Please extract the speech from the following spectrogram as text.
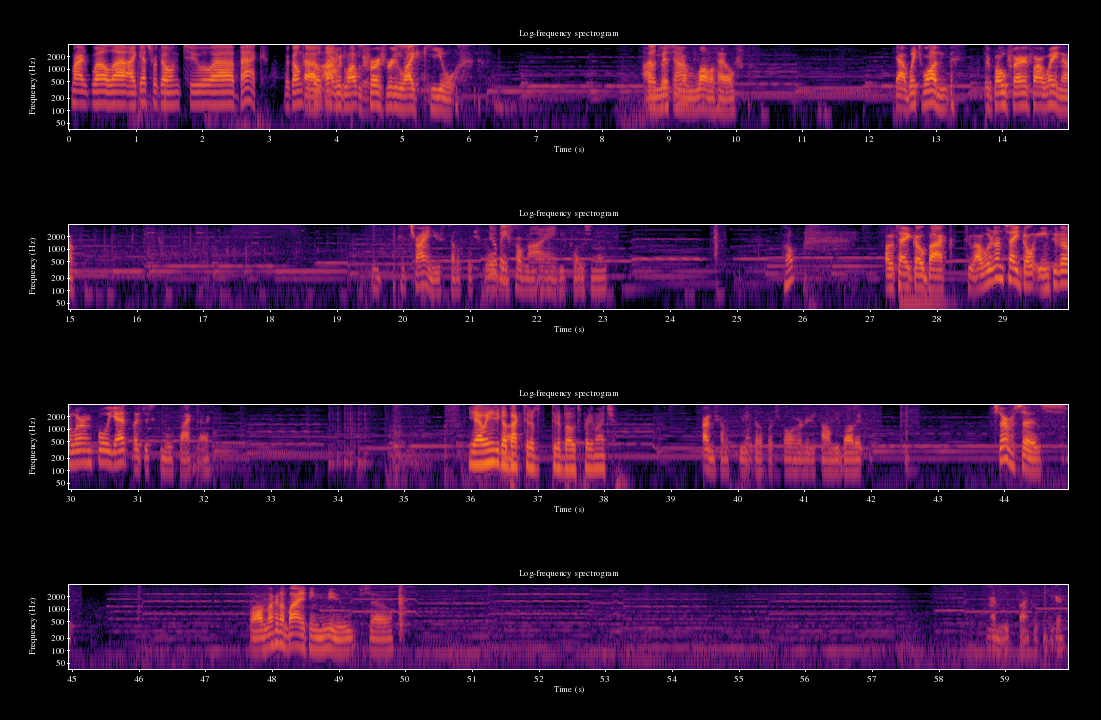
Right. Well, uh, I guess we're going to uh, back. We're going to go Um, back. I would love first really like heal. I'm missing a lot of health. Yeah, which one? They're both very far away now. I can try and use teleport. You'll be probably fine. Be close enough. Oh, I would say go back to. I wouldn't say go into the learning pool yet, but just move back there. yeah. We need to go back to the to the boats, pretty much. I'm trying to use teleport scroll and really can't be bothered. Services. Well, I'm not gonna buy anything new, so. I move back over here.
